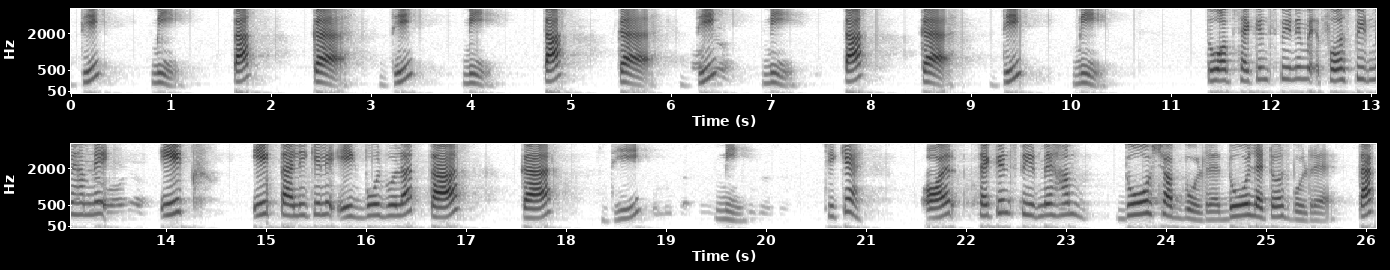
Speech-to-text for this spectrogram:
धी, मी. ता, क, धी, मी. ता, क, धी, मी. ता, क, धी, मी. तो अब सेकंड स्पीड में फ़र्स्ट स्पीड में हमने एक एक ताली के लिए एक बोल बोला, ता, क, धी मी ठीक है? और सेकंड स्पीड में हम दो शब्द बोल रहे हैं, दो लेटर्स बोल रहे हैं। तक,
